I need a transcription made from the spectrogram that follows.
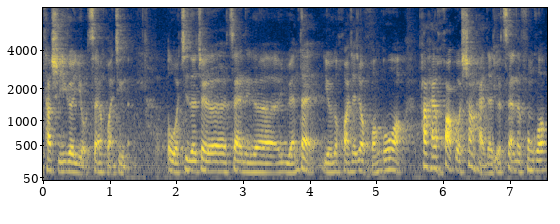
它是一个有自然环境的。我记得这个在那个元代有个画家叫黄公望，他还画过上海的这个自然的风光。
